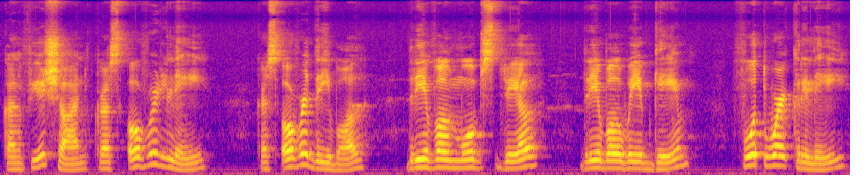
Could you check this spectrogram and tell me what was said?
confusion, crossover relay, crossover dribble, dribble moves drill, dribble wave game, footwork relay,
